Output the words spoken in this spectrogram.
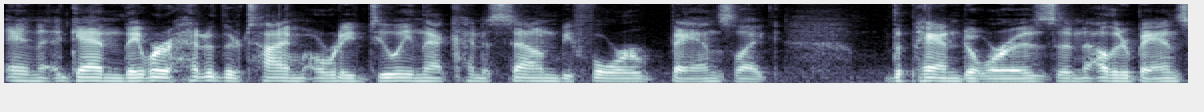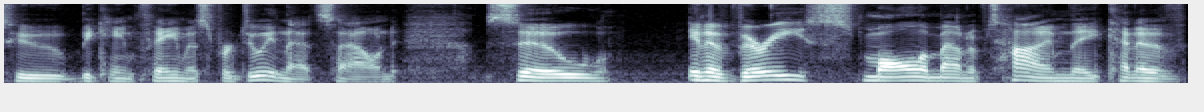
and again they were ahead of their time already doing that kind of sound before bands like the Pandoras and other bands who became famous for doing that sound. So, in a very small amount of time, they kind of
